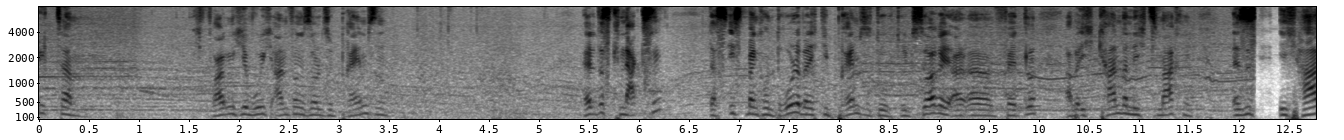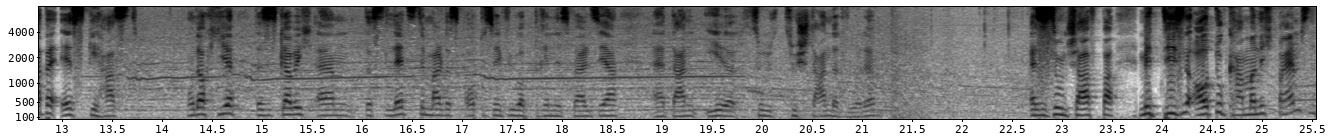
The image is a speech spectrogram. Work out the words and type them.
Alter, ich frage mich hier, wo ich anfangen soll zu bremsen. Hätte das Knacksen? Das ist mein Controller, weil ich die Bremse durchdrücke. Sorry, äh, äh, Vettel, aber ich kann da nichts machen. Es ist, ich habe es gehasst. Und auch hier, das ist, glaube ich, ähm, das letzte Mal, dass Autosave überhaupt drin ist, weil es ja äh, dann eher zu, zu Standard wurde. Es ist unschaffbar. Mit diesem Auto kann man nicht bremsen.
